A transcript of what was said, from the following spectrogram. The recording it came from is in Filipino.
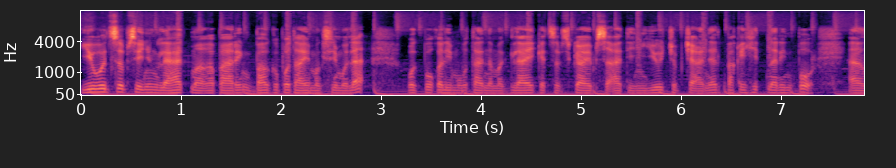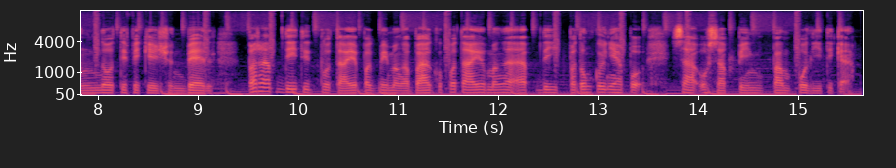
You what's up sa inyong lahat mga kaparing? Bago po tayo magsimula huwag po kalimutan na mag-like at subscribe sa ating YouTube channel. Pakihit na rin po ang notification bell para updated po tayo pag may mga bago po tayo mga update patungkol niya po sa usaping pampolitika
